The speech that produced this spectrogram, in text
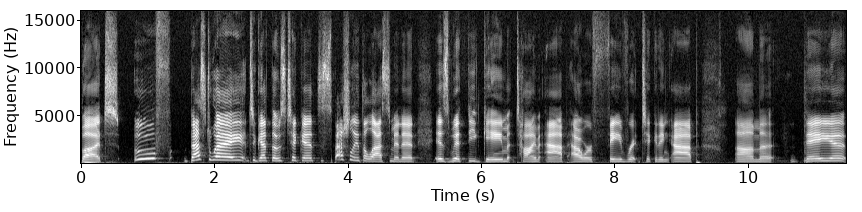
But oof, best way to get those tickets, especially at the last minute, is with the Game Time app, our favorite ticketing app. Um, they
